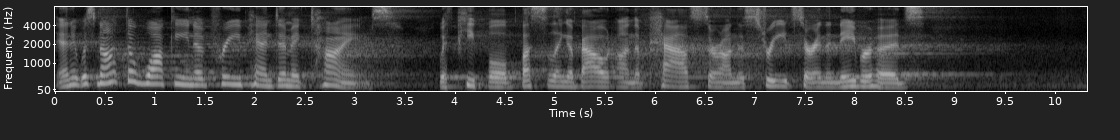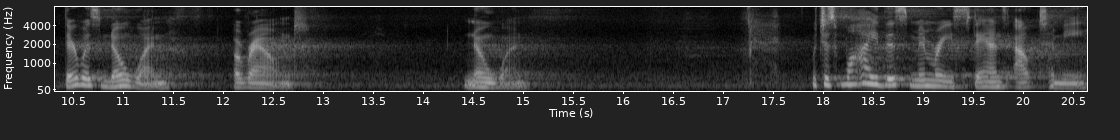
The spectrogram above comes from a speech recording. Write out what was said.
And it was not the walking of pre pandemic times with people bustling about on the paths or on the streets or in the neighborhoods. There was no one around. No one. Which is why this memory stands out to me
